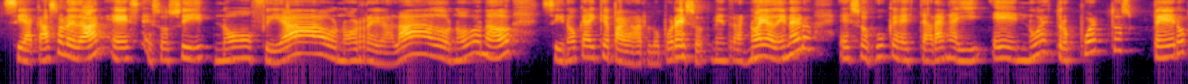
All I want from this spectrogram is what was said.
si acaso le dan es, eso sí, no fiado, no regalado, no donado, sino que hay que pagarlo. Por eso, mientras no haya dinero, esos buques estarán allí en nuestros puertos pero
